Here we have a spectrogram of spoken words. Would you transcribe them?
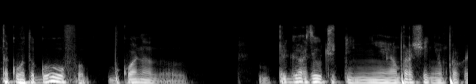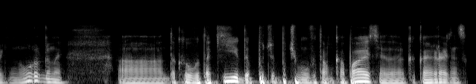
Так вот, Игулов буквально э, пригрозил чуть ли не обращением в правоохранительные органы. А, да кто вы такие, да почему вы там копаете, какая разница,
